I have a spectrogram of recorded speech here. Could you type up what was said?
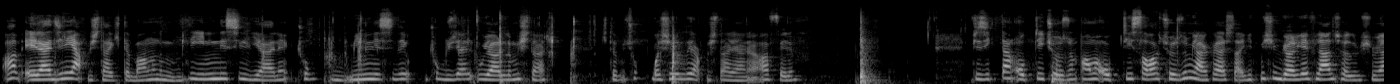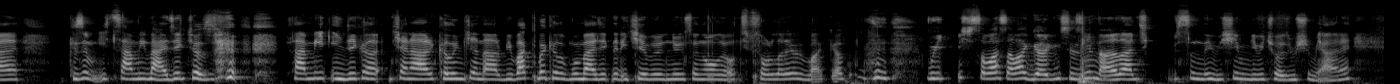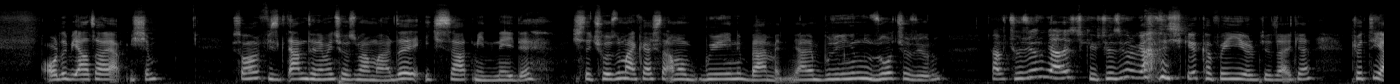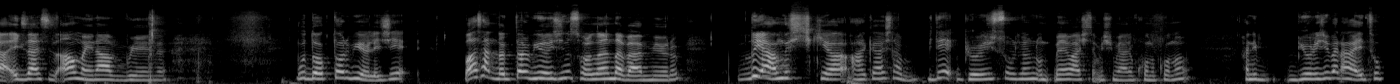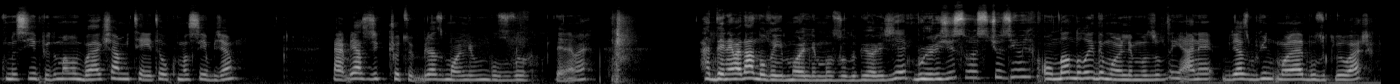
Abi eğlenceli yapmışlar kitabı anladın mı? Bir de yeni nesil yani. Çok yeni nesili çok güzel uyarlamışlar. Kitabı çok başarılı yapmışlar yani. Aferin. Fizikten optiği çözdüm ama optiği sabah çözdüm ya arkadaşlar. Gitmişim gölge falan çözmüşüm yani. Kızım git sen bir mercek çöz. sen bir ince kenar, kalın kenar. Bir bak bakalım bu mercekler ikiye bölünürse ne oluyor? O tip sorulara bir bak. Yok. bu gitmiş sabah sabah gölge çözeyim de aradan çıkmışsın demişim gibi çözmüşüm yani. Orada bir hata yapmışım. Sonra fizikten deneme çözmem vardı. 2 saat miydi neydi? İşte çözdüm arkadaşlar ama bu yayını beğenmedim. Yani bu yayını zor çözüyorum. Ya çözüyorum yanlış çıkıyor. Çözüyorum yanlış çıkıyor. Kafayı yiyorum çözerken. Kötü ya. Egzersiz almayın abi bu yayını. Bu doktor biyoloji. Bazen doktor biyolojinin sorularını da beğenmiyorum. Bu da yanlış çıkıyor. Arkadaşlar bir de biyoloji sorularını unutmaya başlamışım yani konu konu. Hani biyoloji ben AYT okuması yapıyordum ama bu akşam bir TYT okuması yapacağım. Yani birazcık kötü. Biraz moralim bozuldu deneme. Ha, denemeden dolayı moralim bozuldu biyoloji. Biyoloji sorusu çözüyorum. Ondan dolayı da moralim bozuldu. Yani biraz bugün moral bozukluğu var.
